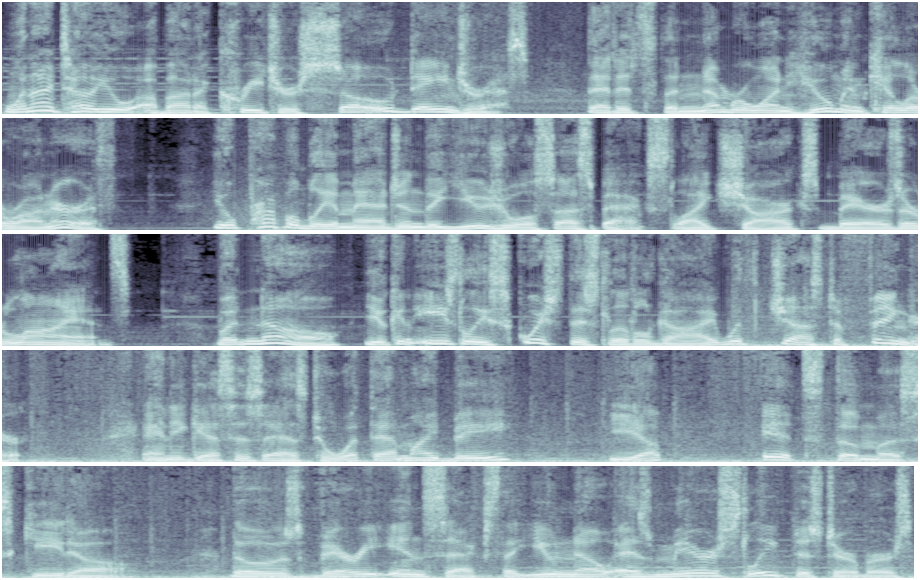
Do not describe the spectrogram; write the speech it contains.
When I tell you about a creature so dangerous that it's the number one human killer on Earth, you'll probably imagine the usual suspects like sharks, bears, or lions. But no, you can easily squish this little guy with just a finger. Any guesses as to what that might be? Yep, it's the mosquito. Those very insects that you know as mere sleep disturbers,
